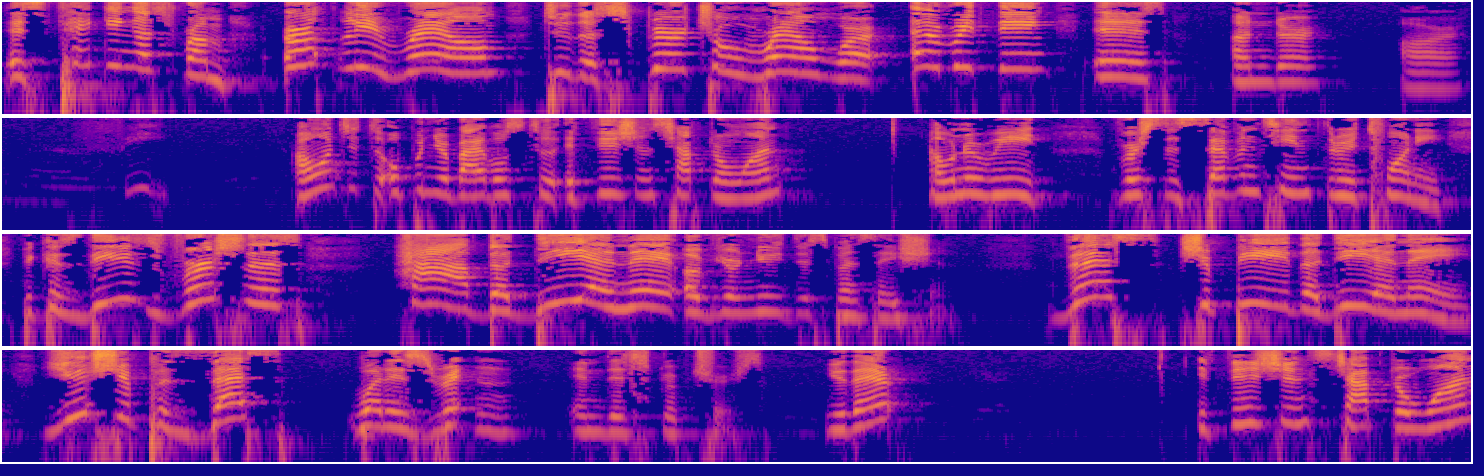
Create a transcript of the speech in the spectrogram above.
is taking us from earthly realm to the spiritual realm where everything is under our. I want you to open your Bibles to Ephesians chapter 1. I want to read verses 17 through 20 because these verses have the DNA of your new dispensation. This should be the DNA. You should possess what is written in these scriptures. You there? Ephesians chapter 1,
